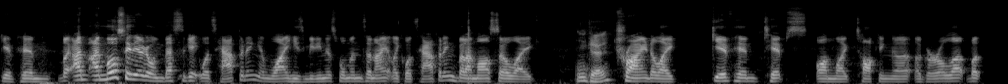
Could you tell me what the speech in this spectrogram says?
give him, like I'm I'm mostly there to investigate what's happening and why he's meeting this woman tonight, like what's happening, but I'm also like Okay. trying to like give him tips on like talking a, a girl up, but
